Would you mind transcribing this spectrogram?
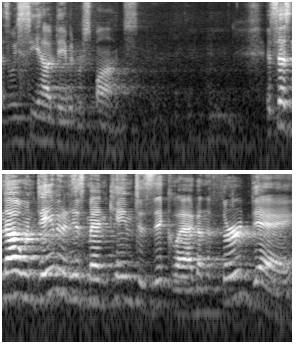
as we see how David responds. It says, Now when David and his men came to Ziklag on the third day,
